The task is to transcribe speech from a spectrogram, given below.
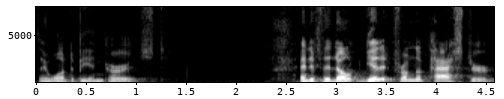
they want to be encouraged. And if they don't get it from the pastor,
